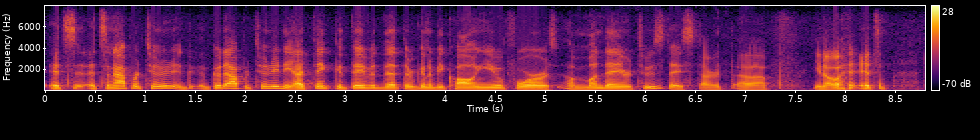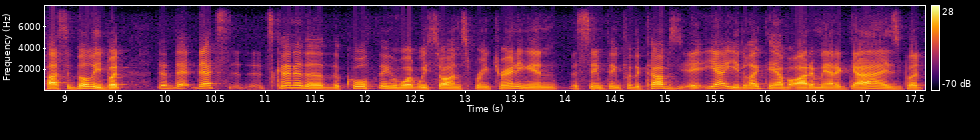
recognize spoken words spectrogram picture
it's it's an opportunity, a good opportunity. I think, David, that they're going to be calling you for a Monday or Tuesday start. Uh, you know, it's a possibility, but that, that's it's kind of the the cool thing of what we saw in spring training, and the same thing for the Cubs. Yeah, you'd like to have automatic guys, but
